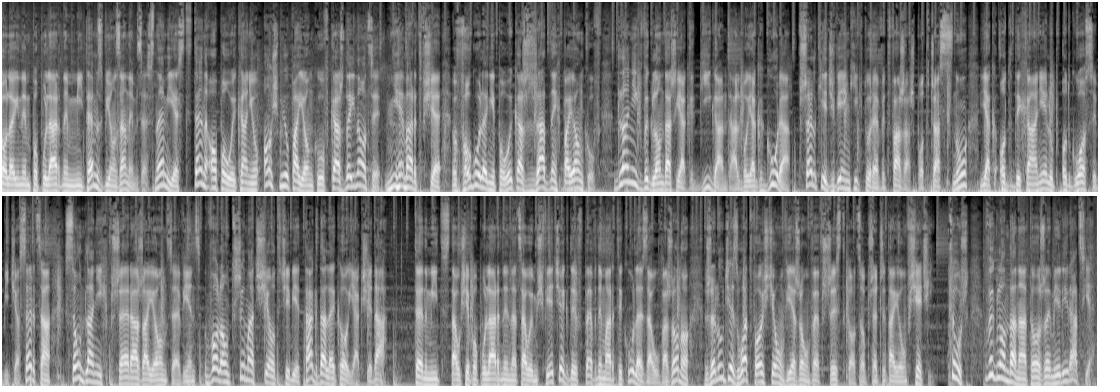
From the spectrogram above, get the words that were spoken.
Kolejnym popularnym mitem związanym ze snem jest ten o połykaniu ośmiu pająków każdej nocy. Nie martw się, w ogóle nie połykasz żadnych pająków. Dla nich wyglądasz jak gigant albo jak góra. Wszelkie dźwięki, które wytwarzasz podczas snu, jak oddychanie lub odgłosy bicia serca, są dla nich przerażające, więc wolą trzymać się od ciebie tak daleko, jak się da. Ten mit stał się popularny na całym świecie, gdy w pewnym artykule zauważono, że ludzie z łatwością wierzą we wszystko, co przeczytają w sieci. Cóż, wygląda na to, że mieli rację.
